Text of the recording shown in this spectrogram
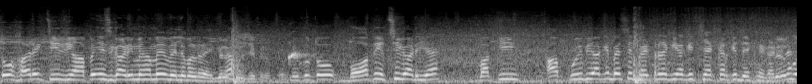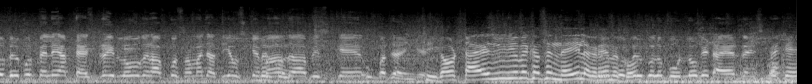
तो हर एक चीज़ यहाँ पे इस गाड़ी में हमें अवेलेबल रहेगी बिल्कुल जी बिल्कुल। बिल्कुल तो बहुत ही अच्छी गाड़ी है। बाकी आप कोई भी आके वैसे बेटर है कि आके चेक करके देखें गाड़ी ना। बिल्कुल बिल्कुल पहले आप टेस्ट ड्राइव लो अगर आपको समझ आती है उसके बाद आप इसके ऊपर जाएँगे। ठीक है और टायर्स भी मेरे ख्याल से नए लग रहे हैं मेरे को। बिल्कुल पोलो के टायर्स हैं इसमें। ओके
